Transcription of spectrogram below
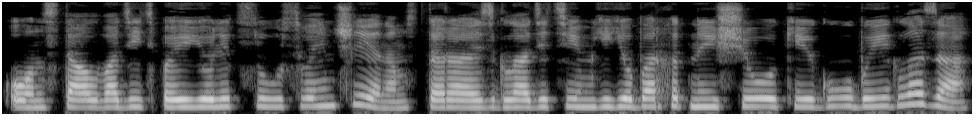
Он стал водить по ее лицу своим членом, стараясь гладить им ее бархатные щеки, губы и глаза.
